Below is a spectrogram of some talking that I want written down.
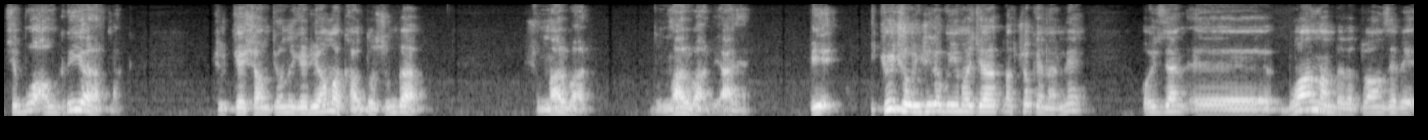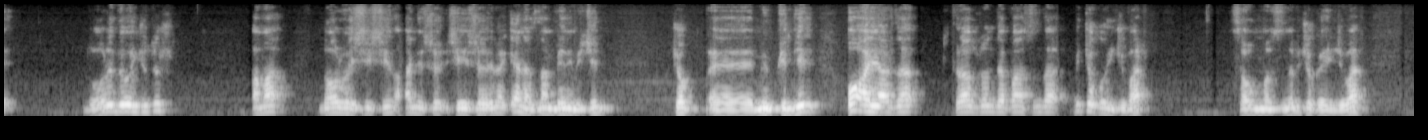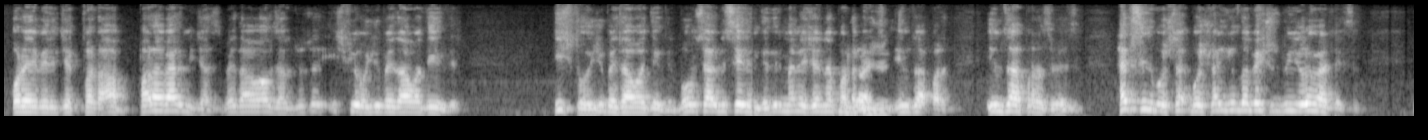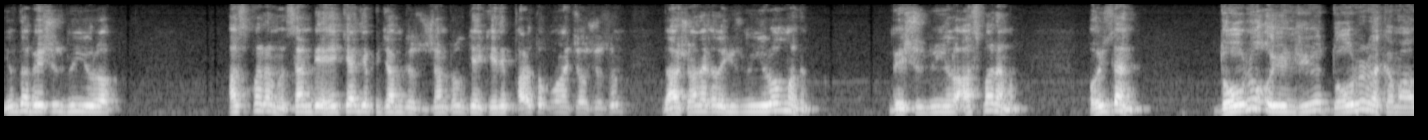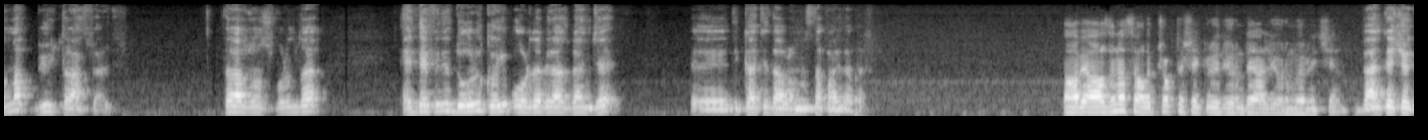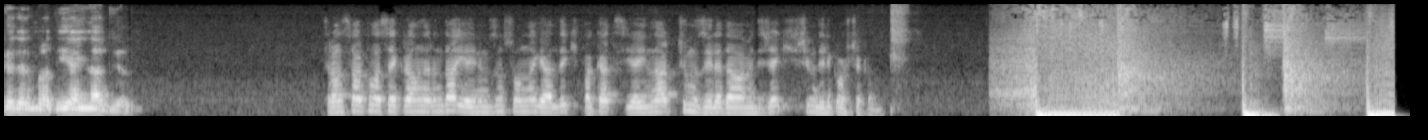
İşte bu algıyı yaratmak. Türkiye şampiyonu geliyor ama kadrosunda şunlar var. Bunlar var yani. Bir 2-3 oyuncuyla bu imajı yaratmak çok önemli. O yüzden eee, bu anlamda da Tuanzebe doğru bir oyuncudur. Ama Norveç için aynı şeyi söylemek en azından benim için çok eee, mümkün değil. O ayarda Trabzon defansında birçok oyuncu var. Savunmasında birçok oyuncu var. Oraya verecek para. Abi, para vermeyeceğiz. Bedava alacağız diyorsa hiçbir oyuncu bedava değildir. Hiçbir oyuncu bedava değildir. Bonservis elindedir. Menajerine para İmza versin. İmza para. imza parası versin. Hepsini boş, boş ver. Yılda 500 bin euro vereceksin. Yılda 500 bin euro az para mı? Sen bir heykel yapacağım diyorsun. Şampiyonluk heykeli para toplamaya çalışıyorsun. Daha şu ana kadar 100 bin euro olmadın. 500 bin euro az para mı? O yüzden doğru oyuncuyu doğru rakama almak büyük transferdir. Trabzonspor'un da hedefini doğru koyup orada biraz bence e, dikkatli davranmasına fayda var. Abi ağzına sağlık. Çok teşekkür ediyorum değerli yorumların için. Ben teşekkür ederim Murat. İyi yayınlar diliyorum. Transfer Plus ekranlarında yayınımızın sonuna geldik. Fakat yayınlar tüm hızıyla devam edecek. Şimdilik hoşçakalın.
